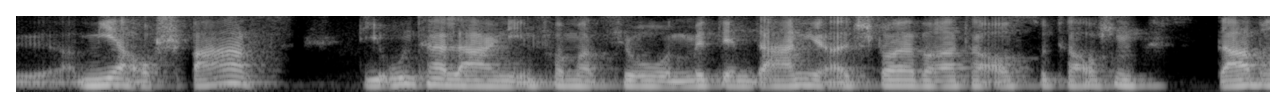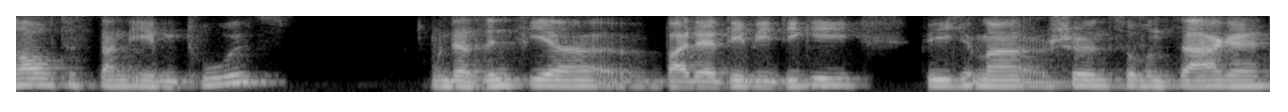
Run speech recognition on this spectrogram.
äh, mir auch Spaß, die Unterlagen, die Informationen mit dem Daniel als Steuerberater auszutauschen. Da braucht es dann eben Tools. Und da sind wir bei der DiviDigi, wie ich immer schön zu uns sage,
